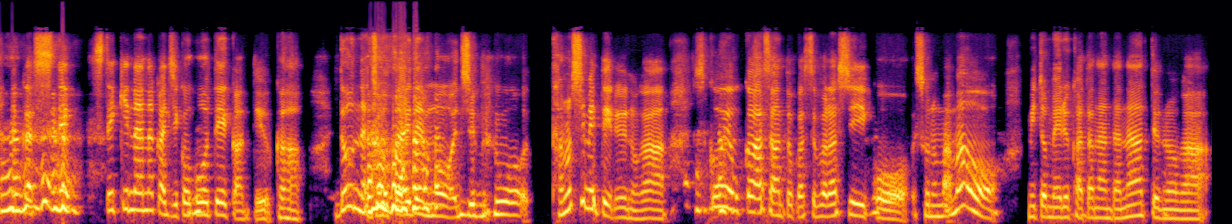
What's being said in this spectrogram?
なんか素敵素敵ななんか自己肯定感っていうか、どんな状態でも自分を楽しめているのが、すごいお母さんとか素晴らしい、こう、そのままを認める方なんだなっていうのが、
